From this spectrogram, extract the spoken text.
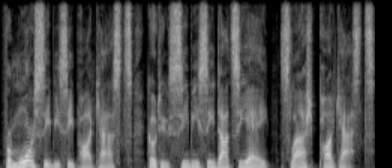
For more CBC podcasts, go to cbc.ca slash podcasts.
